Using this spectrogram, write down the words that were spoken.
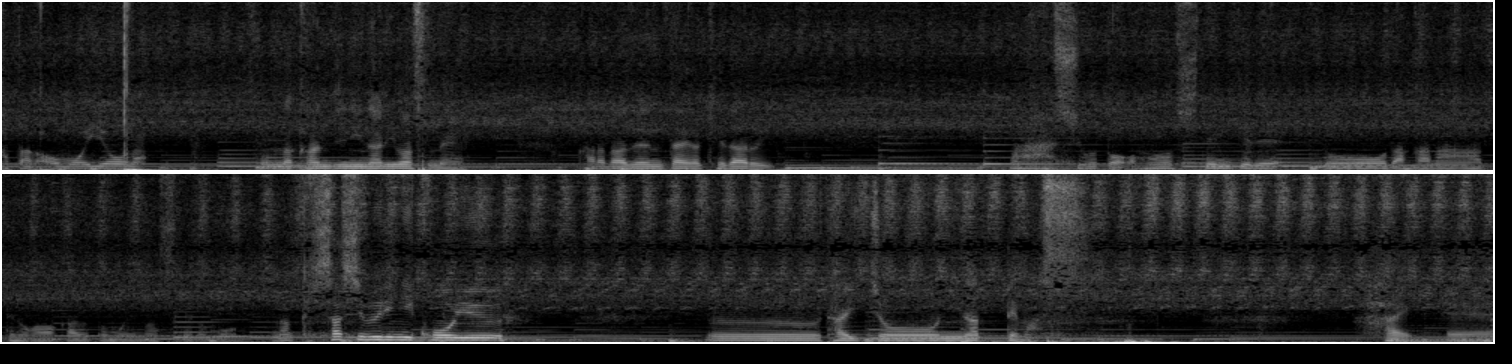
肩が重いようなそんな感じになりますね。体全体が気だるい。仕事してみてでどうだかなってのが分かると思いますけどもなんか久しぶりにこういう体調になってます。はいえ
